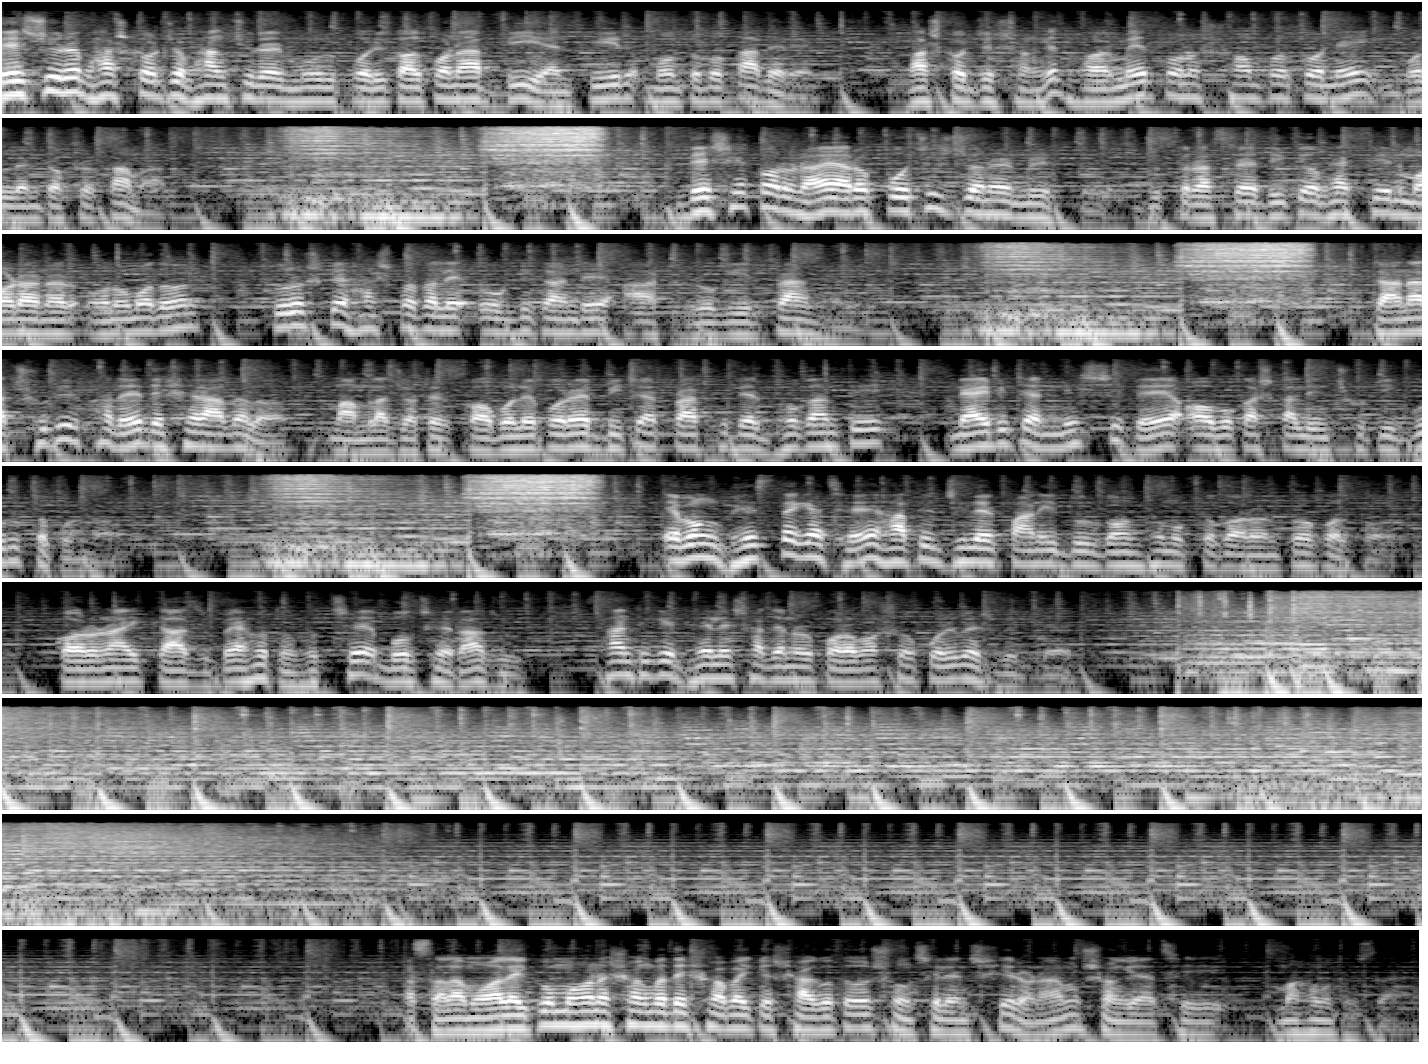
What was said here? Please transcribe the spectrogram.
দেশজুড়ে ভাস্কর্য ভাঙচুরের মূল পরিকল্পনা বিএনপির মন্তব্য কাদেরের ভাস্কর্যের সঙ্গে ধর্মের কোনো সম্পর্ক নেই বললেন ডক্টর কামাল। দেশে করোনায় আরও পঁচিশ জনের মৃত্যু। যুক্তরাষ্ট্রের দ্বিতীয় ভ্যাকসিন, মডার্নার অনুমোদন তুরস্কের হাসপাতালে অগ্নিকাণ্ডে আট রোগীর প্রাণহানি। টানা ছুটির ফাঁদে দেশের আদালত। মামলা জটের কবলে পড়ে বিচার প্রার্থীদের ভোগান্তি, ন্যায় বিচার নিশ্চিতে অবকাশকালীন ছুটি গুরুত্বপূর্ণ। এবং ভেস্তে গেছে হাতির ঝিলের পানি দুর্গন্ধমুক্তকরণ প্রকল্প। করোনায় কাজ ব্যাহত হচ্ছে, বলছে রাজু। স্থানটিকে ঢেলে সাজানোর পরামর্শ পরিবেশবিদদের। আসসালামু আলাইকুম, মোহনা সংবাদে সবাইকে স্বাগত। শুনছিলেন শিরোনাম, সঙ্গে আছি মাহমুদ হোসেন।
